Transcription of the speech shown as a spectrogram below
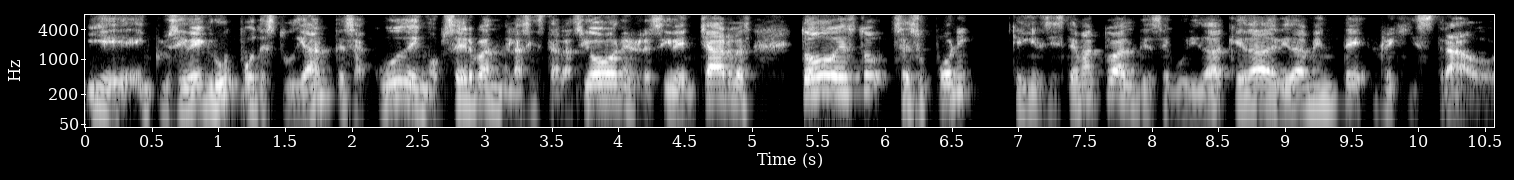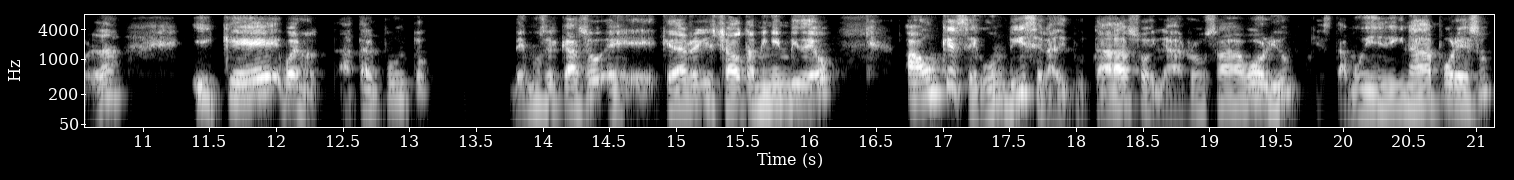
e inclusive grupos de estudiantes acuden, observan las instalaciones, reciben charlas. Todo esto se supone que en el sistema actual de seguridad queda debidamente registrado, ¿verdad? Y que, bueno, a tal punto, vemos el caso, eh, queda registrado también en video, aunque según dice la diputada Zoila Rosa Bolio, que está muy indignada por eso,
